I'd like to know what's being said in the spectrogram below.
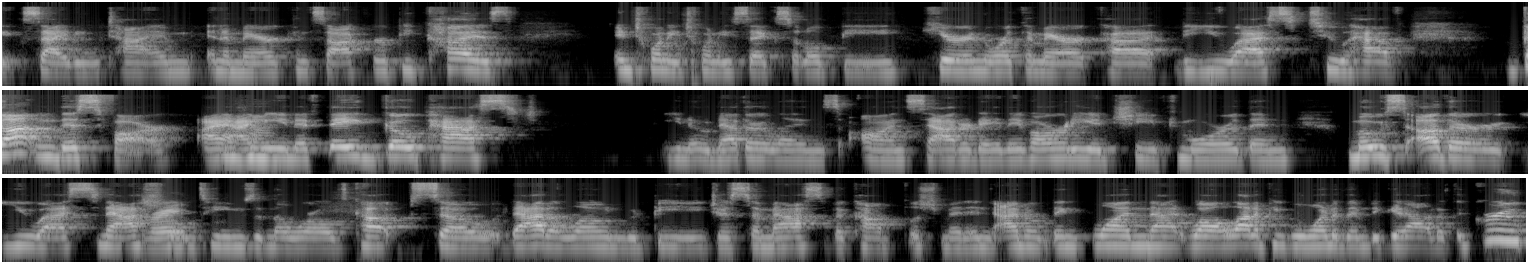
exciting time in American soccer because in 2026 it'll be here in North America, the US to have gotten this far. I, mm-hmm. I mean, if they go past you know Netherlands on Saturday. They've already achieved more than most other U.S. national right. teams in the World Cup. So that alone would be just a massive accomplishment. And I don't think one that while a lot of people wanted them to get out of the group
